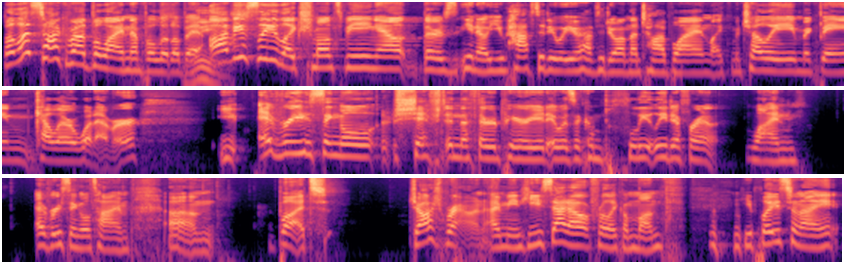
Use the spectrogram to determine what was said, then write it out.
But let's talk about the lineup a little bit. Please. Obviously, like Schmaltz being out, there's you know you have to do what you have to do on the top line, like Maccelli, McBain, Keller, whatever. You, every single shift in the third period, it was a completely different line every single time. Um, but Josh Brown, I mean, he sat out for like a month. he plays tonight.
